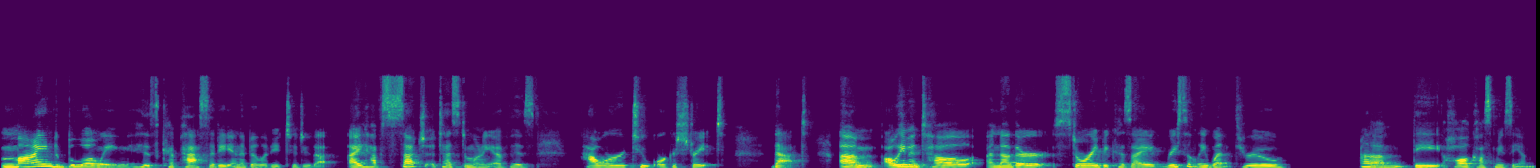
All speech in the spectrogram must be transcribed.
mind blowing his capacity and ability to do that. I have such a testimony of his power to orchestrate that. Um, I'll even tell another story because I recently went through um, the Holocaust Museum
